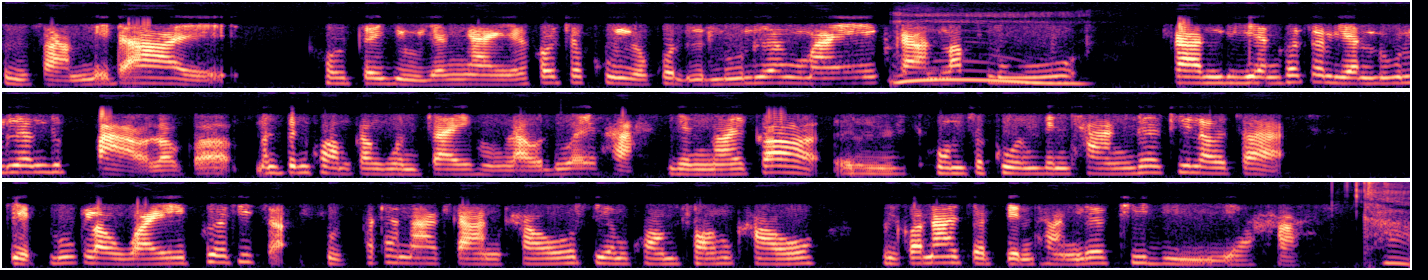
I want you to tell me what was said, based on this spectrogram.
สื่อสารไม่ได้ เขาจะอยู่ยังไงแล้วเขาจะคุยกับคนอื่นรู้เรื่องไหมการรับรู้ การเรียนเขาจะเรียนรู้เรื่องหรือเปล่าเราก็มันเป็นความกังวลใจของเราด้วยค่ะ อย่างน้อยก็โฮมสกูลเป็นทางเลือกที่เราจะเก็บลูกเราไว้เพื่อที่จะฝึกพัฒนาการเขาเตรียมความพร้อมเขามันก็น่าจะเป็นทางเลือกที่ดีอะค่ะ ค่ะ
